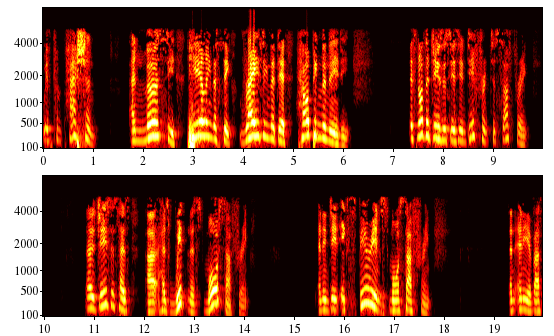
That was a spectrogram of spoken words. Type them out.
with compassion and mercy, healing the sick, raising the dead, helping the needy. It's not that Jesus is indifferent to suffering. No, Jesus has, uh, has witnessed more suffering and indeed experienced more suffering than any of us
